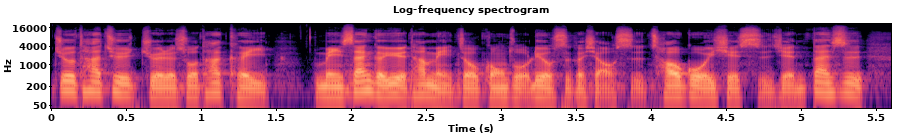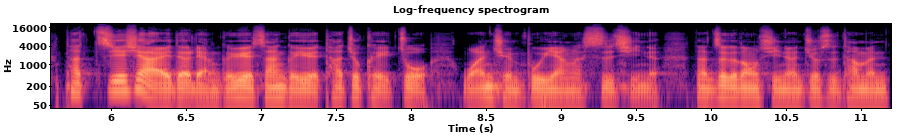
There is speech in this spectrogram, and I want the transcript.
就他却觉得说他可以每三个月他每周工作六十个小时，超过一些时间，但是他接下来的两个月三个月他就可以做完全不一样的事情了。那这个东西呢，就是他们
